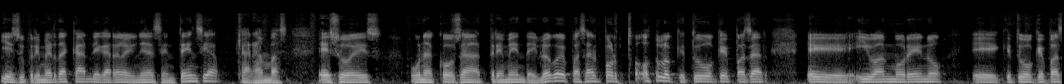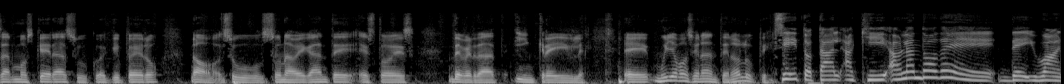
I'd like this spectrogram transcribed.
y en su primer Dakar llegar a la línea de sentencia, carambas, eso es una cosa tremenda. Y luego de pasar por todo lo que tuvo que pasar eh, Iván Moreno, eh, que tuvo que pasar Mosquera, su coequipero, no, su, su navegante, esto es de verdad increíble. Eh, muy emocionante, ¿no, Lupi? Sí, total. Aquí hablando de, de Iván,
